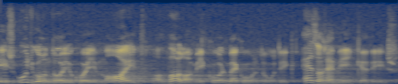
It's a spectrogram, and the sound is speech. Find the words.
és úgy gondoljuk, hogy majd a valamikor megoldódik. Ez a reménykedés.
